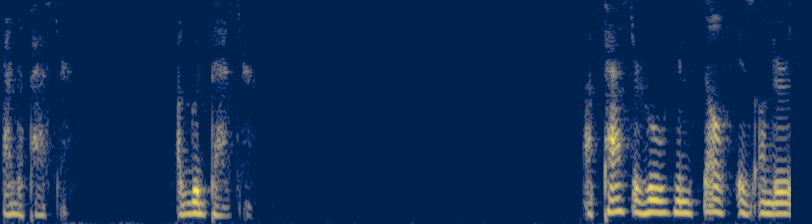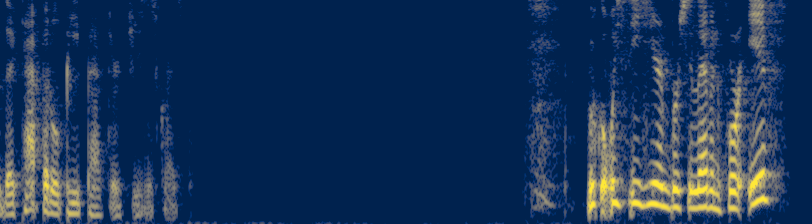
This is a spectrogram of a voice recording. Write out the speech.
Find a pastor, a good pastor. a pastor who himself is under the capital P pastor, Jesus Christ. Look what we see here in verse 11. For if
